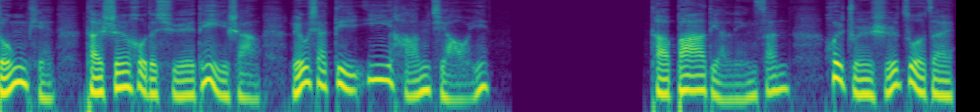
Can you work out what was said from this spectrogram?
冬天，他身后的雪地上留下第一行脚印。他八点零三会准时坐在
